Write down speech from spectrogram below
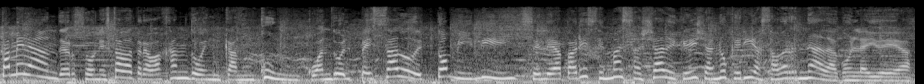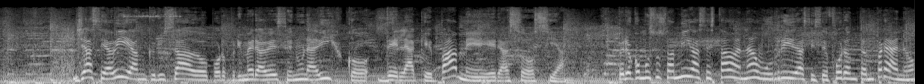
Pamela Anderson estaba trabajando en Cancún cuando el pesado de Tommy Lee se le aparece más allá de que ella no quería saber nada con la idea. Ya se habían cruzado por primera vez en una disco de la que Pame era socia. Pero como sus amigas estaban aburridas y se fueron temprano,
